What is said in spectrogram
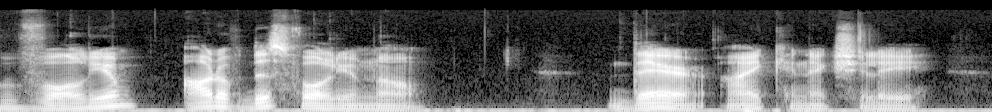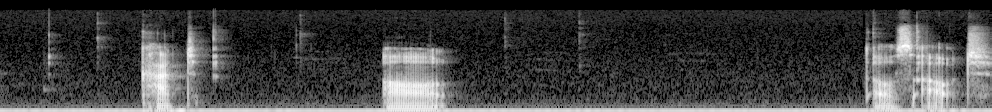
volume out of this volume now there I can actually cut all those out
